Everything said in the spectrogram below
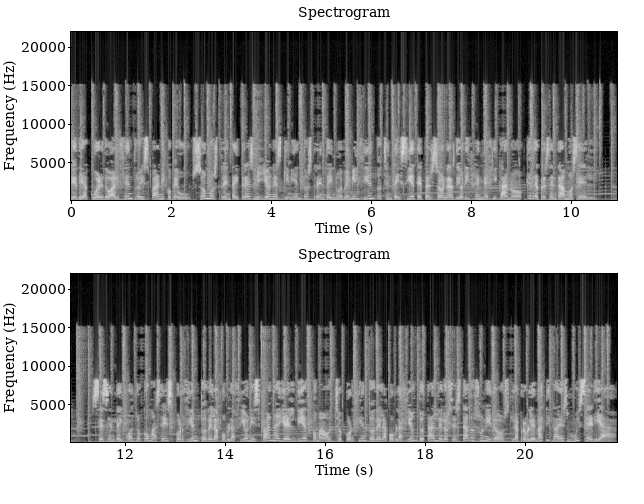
Que de acuerdo al Centro Hispánico PU, somos 33.539.187 personas de origen mexicano, que representamos el 64,6% de la población hispana y el 10,8% de la población total de los Estados Unidos. La problemática es muy seria.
